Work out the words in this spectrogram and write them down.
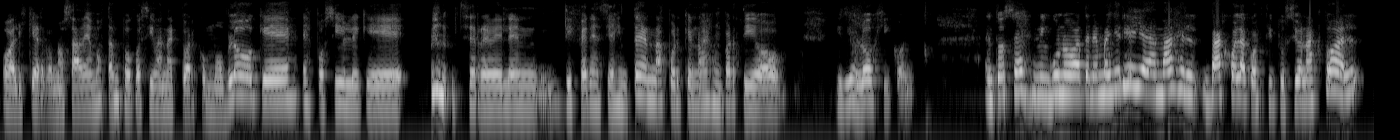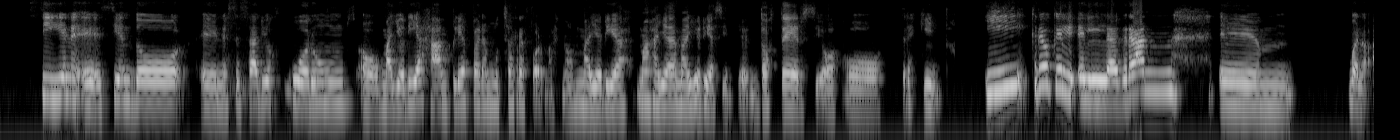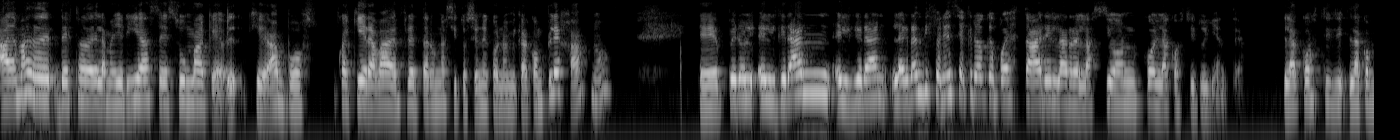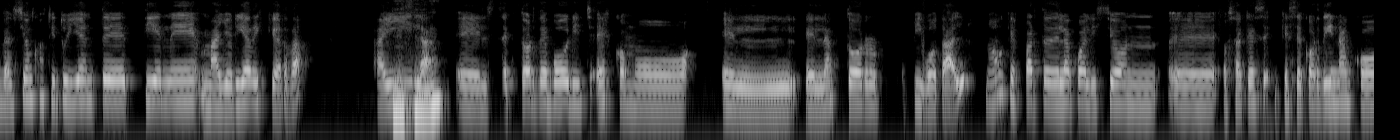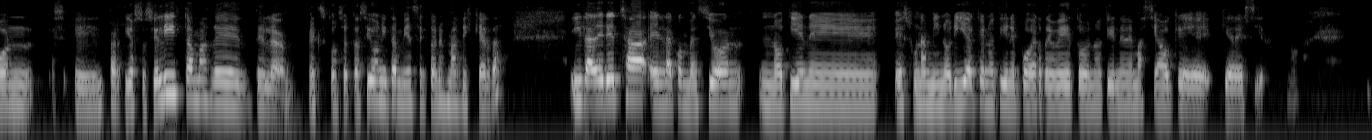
o a la izquierda. No sabemos tampoco si van a actuar como bloque. Es posible que se revelen diferencias internas porque no es un partido ideológico. Entonces, ninguno va a tener mayoría y además, bajo la constitución actual, siguen eh, siendo eh, necesarios quórums o mayorías amplias para muchas reformas, ¿no? Mayorías, más allá de mayorías simples, dos tercios o tres quintos. Y creo que la gran, em, bueno, además de, esto de la mayoría, se suma que, ambos, cualquiera va a enfrentar una situación económica compleja, ¿no? Eh, pero el gran, el gran, la gran diferencia creo que puede estar en la relación con la constituyente. La, la convención constituyente tiene mayoría de izquierda. Ahí el sector de Boric es como el, el actor pivotal, ¿no? que es parte de la coalición, eh, o sea, que se, que se coordina con el Partido Socialista, más de, la exconcertación y también sectores más de izquierda. Y la derecha en la convención no tiene, es una minoría que no tiene poder de veto, no tiene demasiado que, decir. ¿no?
